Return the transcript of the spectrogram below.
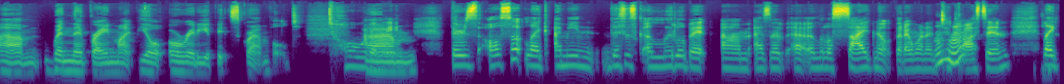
um, when their brain might be already a bit scrambled. Totally. Um, There's also like, I mean, this is a little bit um, as a, a, little side note that I wanted mm-hmm. to toss in. Like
